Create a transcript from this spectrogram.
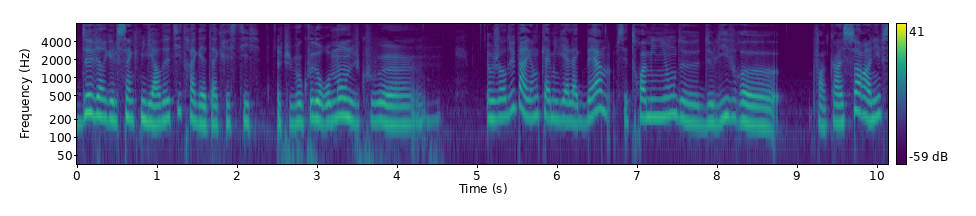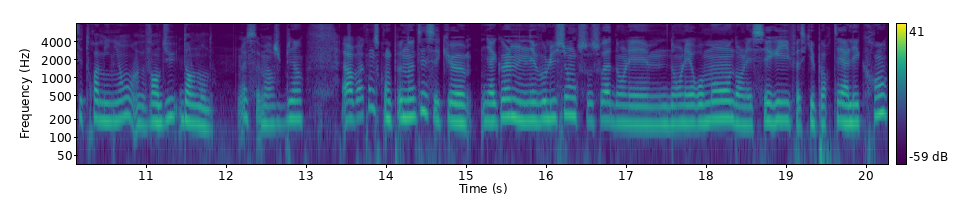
2,5 milliards de titres, Agatha Christie. Et puis beaucoup de romans, du coup. euh, Aujourd'hui, par exemple, Camilla Lackberg, c'est 3 millions de, de livres. euh, Enfin, quand elle sort un livre, c'est 3 millions euh, vendus dans le monde. Ouais, ça marche bien. Alors par contre, ce qu'on peut noter, c'est que il y a quand même une évolution, que ce soit dans les dans les romans, dans les séries, enfin ce qui est porté à l'écran,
